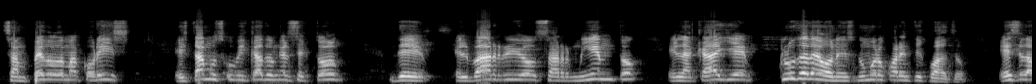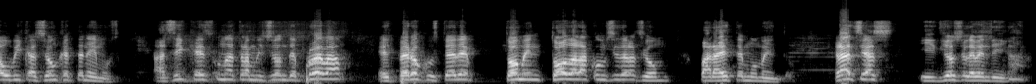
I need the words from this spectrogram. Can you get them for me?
San Pedro de Macorís. Estamos ubicados en el sector del el barrio Sarmiento, en la calle Club de Leones, número 44. Es la ubicación que tenemos. Así que es una transmisión de prueba. Espero que ustedes tomen toda la consideración para este momento. Gracias y Dios le bendiga.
